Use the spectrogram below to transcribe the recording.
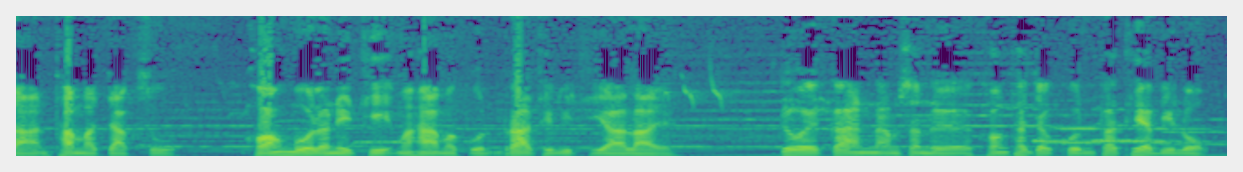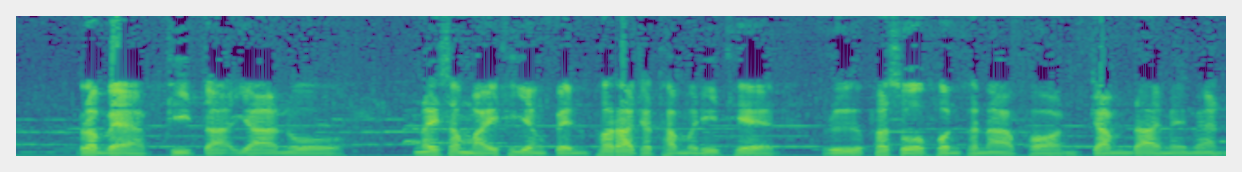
สารธรรมจักสุของมูลนิธิมหามกุฏราชวิทยาลัย โดยการนำเสนอของท่านเจ้าคุณพระเทพดิลก ระแบบพิตายาโน ในสมัยที่ยังเป็นพระราชธรรมนิเทศ หรือพระโสพลคนาพรจำได้ไม่แม่น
